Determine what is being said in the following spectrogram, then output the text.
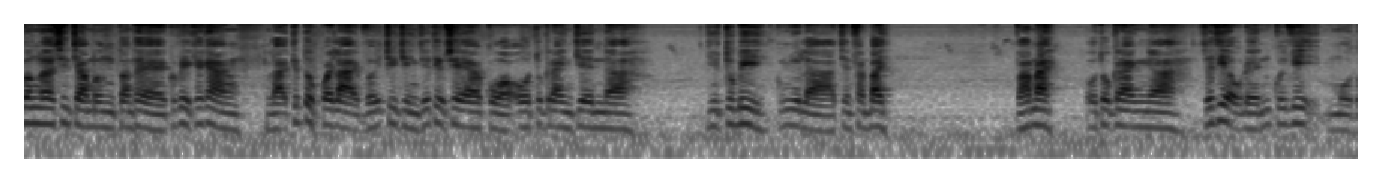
Vâng, ờ, xin chào mừng toàn thể quý vị khách hàng lại tiếp tục quay lại với chương trình giới thiệu xe của ô tô kinh trên uh, YouTube cũng như là trên fanpage. Và hôm nay ô tô kinh uh, giới thiệu đến quý vị một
